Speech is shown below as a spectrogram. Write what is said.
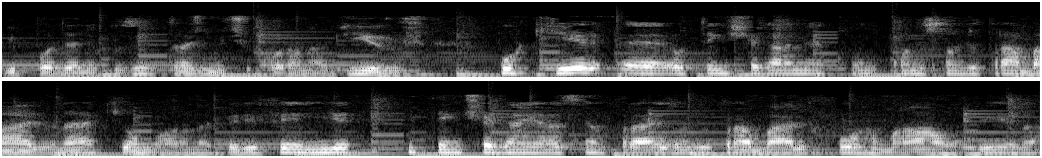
e podendo inclusive transmitir coronavírus, porque é, eu tenho que chegar na minha condição de trabalho, né, que eu moro na periferia e tenho que chegar em áreas centrais onde o trabalho formal ali, né,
